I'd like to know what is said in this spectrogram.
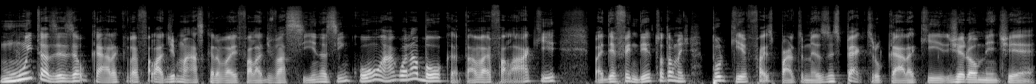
muitas vezes é o cara que vai falar de máscara, vai falar de vacina, assim, com água na boca, tá? Vai falar que vai defender totalmente, porque faz parte do mesmo espectro. O cara que geralmente é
